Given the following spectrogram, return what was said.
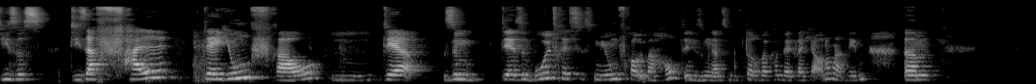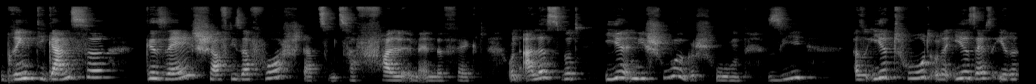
dieses, dieser Fall der Jungfrau, Mhm. der, Sym der symbolträchtigsten Jungfrau überhaupt in diesem ganzen Buch, darüber können wir gleich ja auch nochmal reden, ähm, bringt die ganze Gesellschaft dieser Vorstadt zum Zerfall im Endeffekt. Und alles wird ihr in die Schuhe geschoben. Sie, also ihr Tod oder ihr selbst, ihre,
